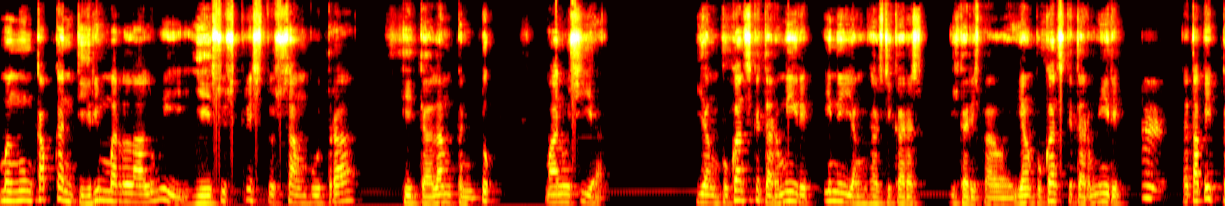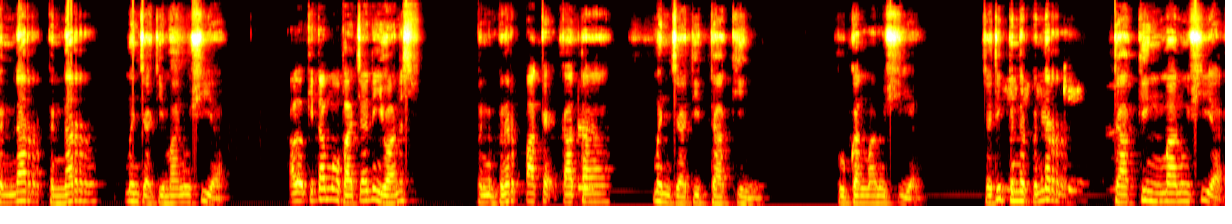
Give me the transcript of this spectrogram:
Mengungkapkan diri melalui Yesus Kristus Sang Putra di dalam bentuk manusia yang bukan sekedar mirip ini yang harus digaris digaris bawah yang bukan sekedar mirip hmm. tetapi benar-benar menjadi manusia kalau kita mau baca ini Yohanes benar-benar pakai kata hmm. menjadi daging bukan manusia. Jadi benar-benar Oke. daging manusia.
